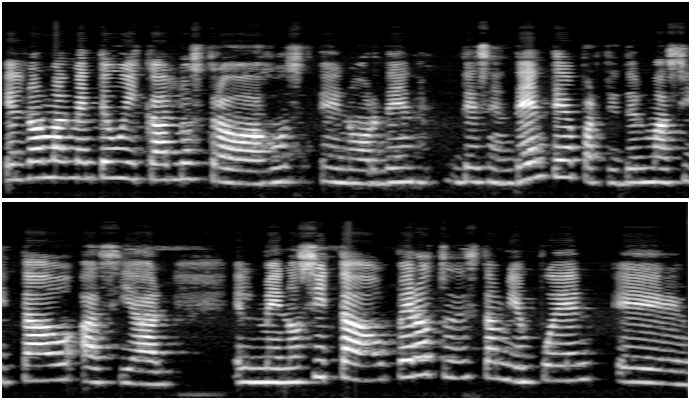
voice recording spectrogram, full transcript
Él normalmente ubica los trabajos en orden descendente a partir del más citado hacia el, menos citado, pero entonces también pueden eh,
